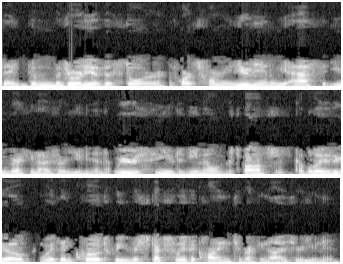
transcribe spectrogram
saying the majority of the store supports forming a union. We ask that you recognize our union. We received an email in response just a couple days ago with a quote, we respectfully decline to recognize your union,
